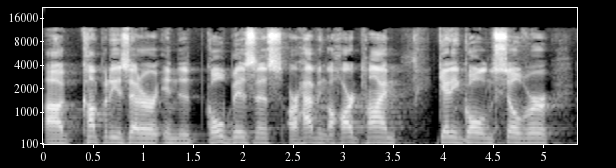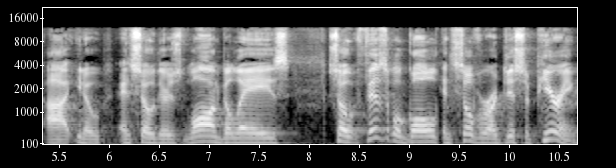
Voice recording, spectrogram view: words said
uh, companies that are in the gold business are having a hard time getting gold and silver. Uh, you know, and so there's long delays. So physical gold and silver are disappearing.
